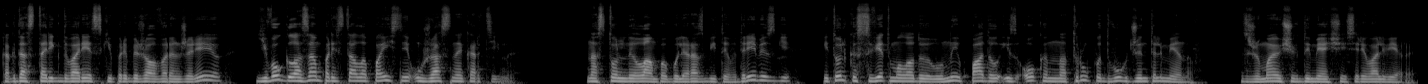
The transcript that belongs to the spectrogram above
Когда старик Дворецкий прибежал в оранжерею, его глазам предстала поистине ужасная картина. Настольные лампы были разбиты в дребезги, и только свет молодой луны падал из окон на трупы двух джентльменов, сжимающих дымящиеся револьверы.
